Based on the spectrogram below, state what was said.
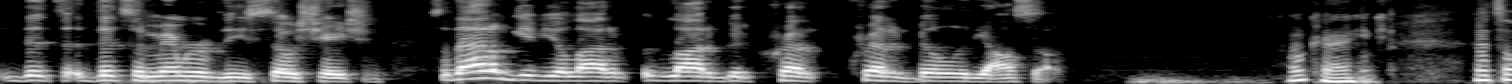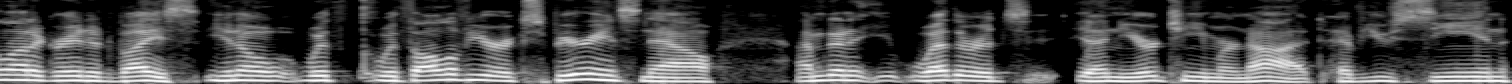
that's that's a member of the association? So that'll give you a lot of a lot of good cred- credibility also. Okay. That's a lot of great advice. You know, with with all of your experience now, I'm going to whether it's in your team or not, have you seen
